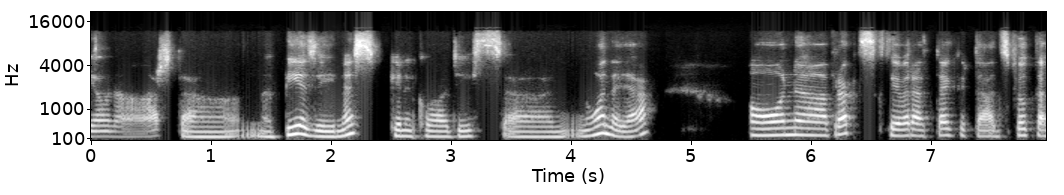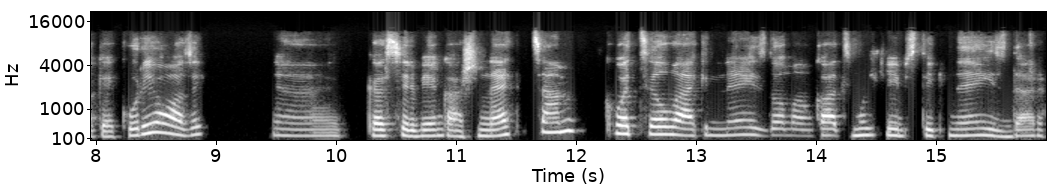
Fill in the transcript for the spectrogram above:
jaunā ārsta piezīmes ginekoloģijas uh, nodaļā. Un uh, praktiski tie varētu teikt, ir tādi spilgtākie kuriozi, kas ir vienkārši neticami, ko cilvēki neizdomā un kādas muļķības tik neizdara.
